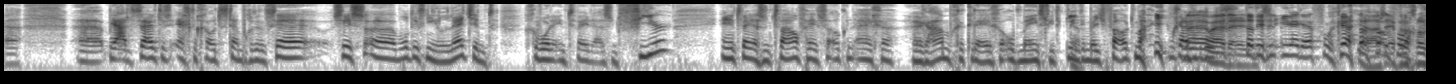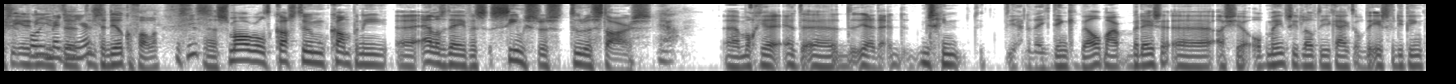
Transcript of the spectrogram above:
eh, eh, maar ja, zij heeft dus echt een grote stem gedrukt. Ze, ze is eh, Walt Disney Legend geworden in 2004. En in 2012 heeft ze ook een eigen raam gekregen op Main Street. Klinkt Ja. een beetje fout, maar je begrijpt Nee, ik maar de- Dat is een eer hè, voor, Ja, dat is even voor- de grootste eer die je te- Imagineers. ten deel kan vallen. Precies. Small World Costume Company, eh, Alice Davis, Seamstress to the Stars. ja. Eh, mocht je het, eh, ja, misschien, ja, dat weet je denk ik wel, maar bij deze, eh, als je op Main Street loopt en je kijkt op de eerste verdieping,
